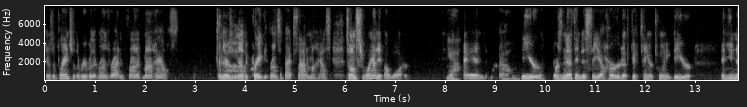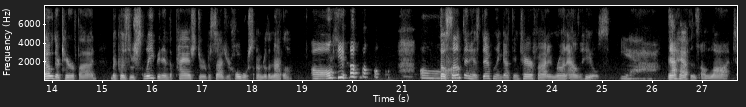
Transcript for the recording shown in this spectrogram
There's a branch of the river that runs right in front of my house, and there's another creek that runs the back side of my house. So I'm surrounded by water Yeah. and uh, deer. There's nothing to see a herd of 15 or 20 deer, and you know they're terrified because they're sleeping in the pasture beside your horse under the nightlight. Oh yeah. Oh. So something has definitely got them terrified and run out of the hills. Yeah. That happens a lot.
